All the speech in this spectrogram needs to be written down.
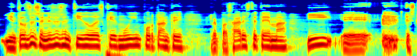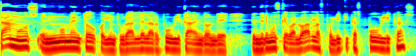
Y entonces en ese sentido es que es muy importante repasar este tema y eh, estamos en un momento coyuntural de la República en donde tendremos que evaluar las políticas públicas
